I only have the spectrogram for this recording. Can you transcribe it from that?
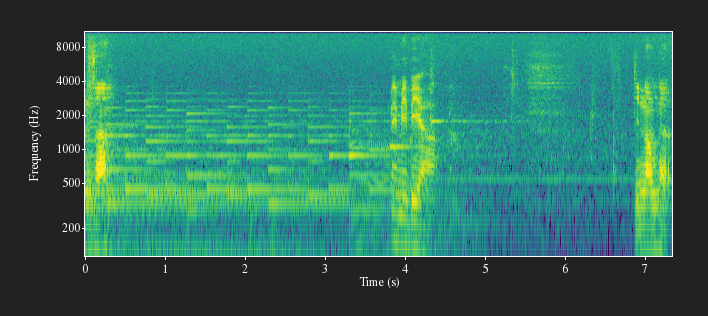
กินซะ ไม่มีเบียร์เหรอกินนมเถอะ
